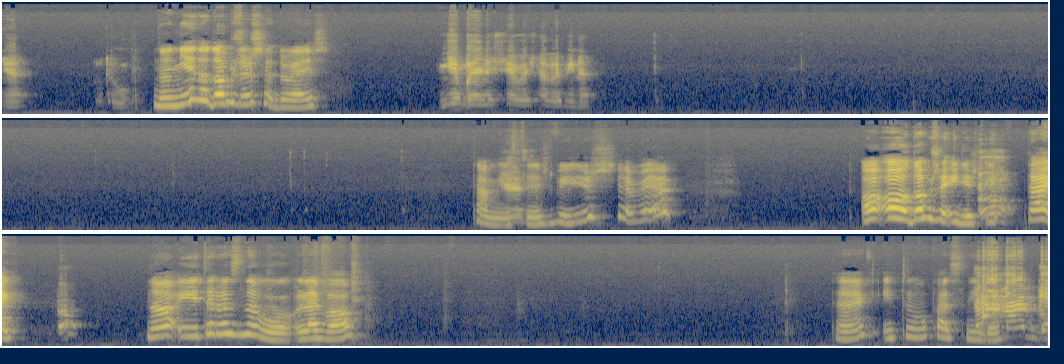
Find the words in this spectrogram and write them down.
Nie? Do tyłu. No nie, no dobrze szedłeś. Nie, bo ja nie chciałem wejść na drabinę. Tam jesteś, widzisz siebie? O, o, dobrze idziesz. I, tak. No. I teraz znowu lewo. Tak, i tu pasnij go. A, mam go!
